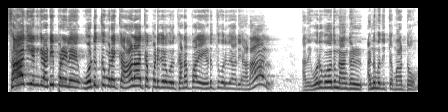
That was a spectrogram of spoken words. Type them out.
சாதி என்கிற அடிப்படையிலே ஒடுக்குமுறைக்கு ஆளாக்கப்படுகிற ஒரு கடப்பாறையை எடுத்து வருவார் ஆனால் அதை ஒருபோதும் நாங்கள் அனுமதிக்க மாட்டோம்.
